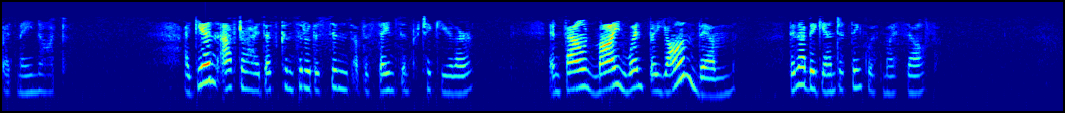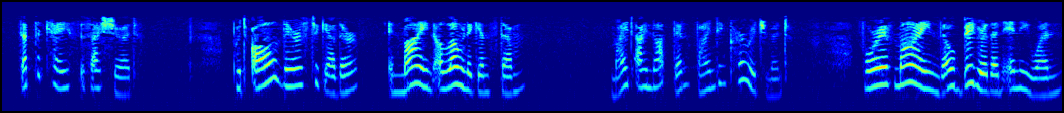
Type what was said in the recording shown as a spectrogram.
but may not. Again, after I had thus considered the sins of the saints in particular, and found mine went beyond them, then I began to think with myself, that the case as I should, put all theirs together, and mine alone against them, might I not then find encouragement? For if mine, though bigger than any one,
